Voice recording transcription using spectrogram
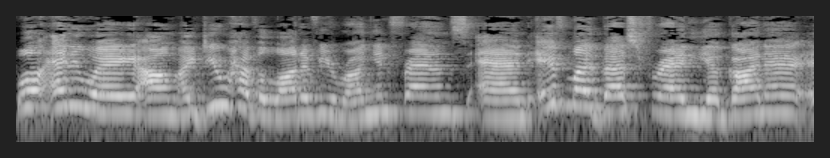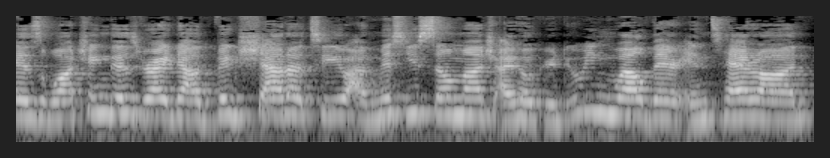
Well, anyway, um, I do have a lot of Iranian friends, and if my best friend Yagana is watching this right now, big shout out to you. I miss you so much. I hope you're doing well there in Tehran.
